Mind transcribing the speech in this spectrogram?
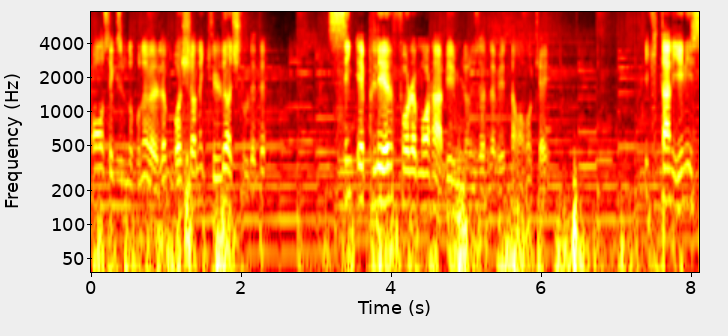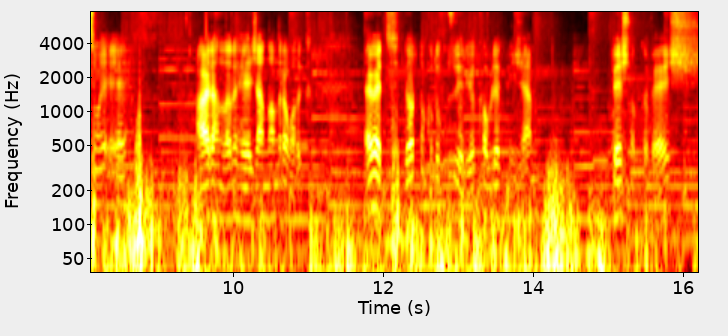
18 bin de buna verelim. Başarının kilidi açıldı dedi. Sing a player for a more. Ha 1 milyon üzerinde bir. Tamam okey. İki tane yeni isim. E, hayranları heyecanlandıramadık. Evet 4.9 veriyor. Kabul etmeyeceğim. 5.5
